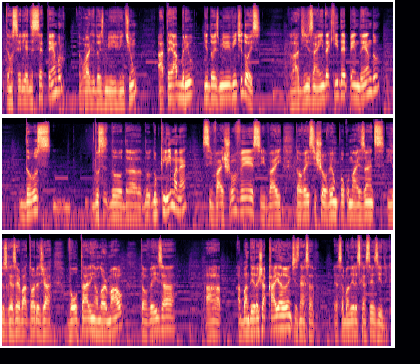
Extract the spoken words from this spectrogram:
Então seria de setembro, agora de 2021, até abril de 2022. Ela diz ainda que dependendo dos, do, do, do, do clima, né? se vai chover, se vai, talvez se chover um pouco mais antes e os reservatórios já voltarem ao normal, talvez a, a, a bandeira já caia antes nessa essa bandeira de escassez hídrica.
